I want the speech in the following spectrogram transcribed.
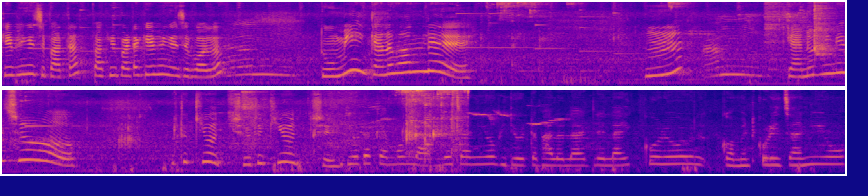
কে ভেঙেছে পাটা? পাখির পাটা কে ভেঙেছে বলো? তুমি কেন ভাঙলে? হুম? কেন ভেঙেছো? ওটা কি হচ্ছে? ওটা কি হচ্ছে? ভিডিওটা কেমন লাগল জানিও। ভিডিওটা ভালো লাগলে লাইক করো কমেন্ট করে জানিও।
